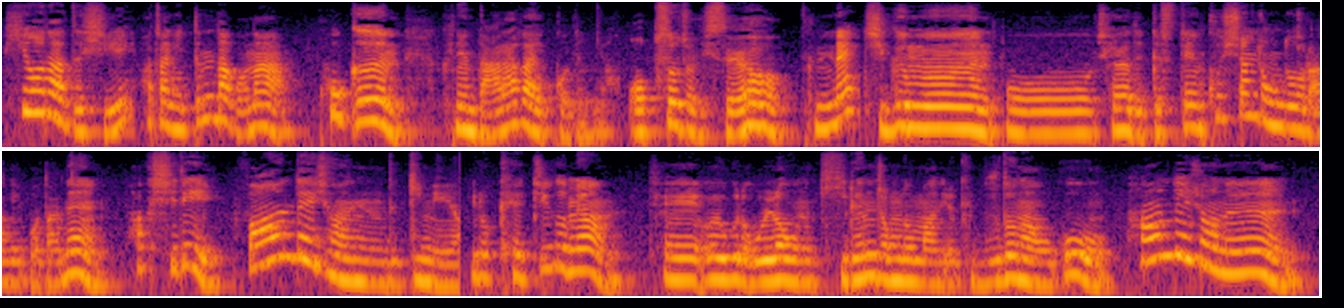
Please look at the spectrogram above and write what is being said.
피어나듯이 화장이 뜬다거나 혹은 그냥 날아가 있거든요. 없어져 있어요. 근데 지금은 어 제가 느꼈을 땐 쿠션 정도라기보다는 확실히 파운데이션 느낌이에요. 이렇게 찍으면 제 얼굴에 올라오는 기름 정도만 이렇게 묻어나오고 파운데이션은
